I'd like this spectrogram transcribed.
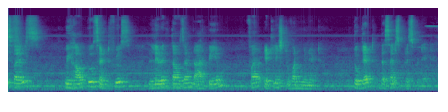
these files we have to centrifuge 11000 rpm for at least 1 minute to get the cells precipitated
